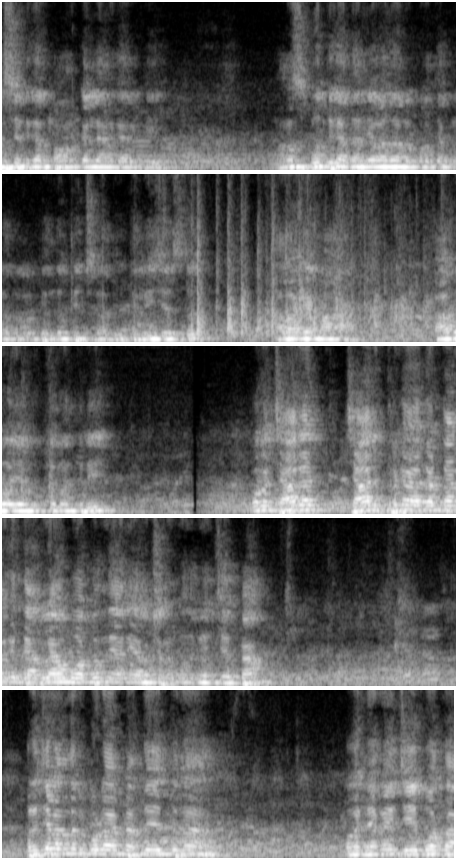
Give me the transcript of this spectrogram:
ప్రెసిడెంట్ గారు పవన్ కళ్యాణ్ గారికి మనస్ఫూర్తిగా ధన్యవాదాలు కృతజ్ఞతలు పెందుర్తిచ్చినందుకు తెలియజేస్తూ అలాగే మా కాబోయే ముఖ్యమంత్రి ఒక చార చారిత్రక ఘట్టానికి తెరలేకపోతుంది అని ఎలక్షన్ ముందు మేము చెప్పాం. ప్రజలందరూ కూడా పెద్ద ఎత్తున ఒక నిర్ణయం చేయబోతా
